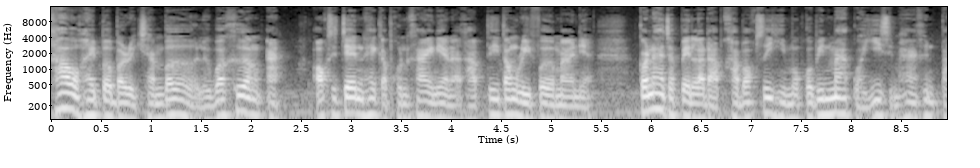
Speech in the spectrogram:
เข้า hyperbaric chamber หรือว่าเครื่องอัดออกซิเจน ให้กับคนไข้เนี่ยนะครับที่ต้อง refer มาเนี่ยก็น่าจะเป็นระดับ carboxyhemoglobin มากกว่า 25 ขึ้นไป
